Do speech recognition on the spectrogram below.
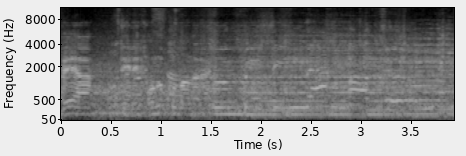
veya telefonu kullanarak Everything that I do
